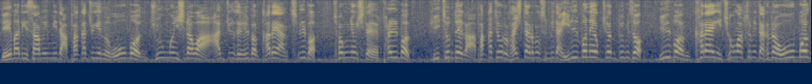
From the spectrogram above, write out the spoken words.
네 마리 싸움입니다. 바깥쪽에는 5번 중문신화와 안쪽에서는 1번 카라양, 7번 청룡시대, 8번 비천도가 바깥쪽으로 다시 따라붙습니다. 1번의 역주가 돋보이면서 1번 카라양이 조금 앞섭니다. 그러나 5번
